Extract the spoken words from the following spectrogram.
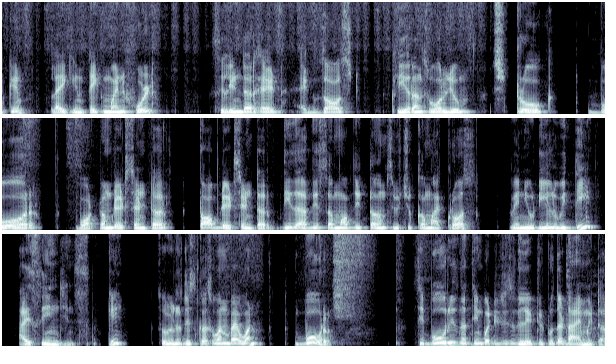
okay like intake manifold cylinder head exhaust clearance volume stroke bore bottom dead center top dead center these are the some of the terms which you come across when you deal with the IC engines okay so we will discuss one by one bore See bore is nothing but it is related to the diameter.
